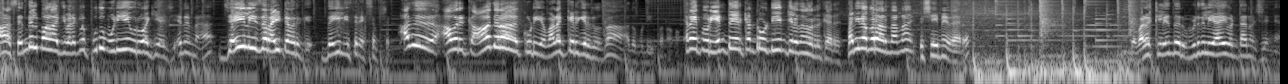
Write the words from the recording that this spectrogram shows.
ஆனால் செந்தில் பாலாஜி வழக்கில் புது மொழியே உருவாக்கியாச்சு. என்னன்னா ஜெயில் இஸ் ரைட் அவருக்கு. பெயில் இஸ் எக்ஸெப்ஷன் அது அவருக்கு ஆதரவாக வழக்கறிஞர்கள் தான் அதை முடிவு பண்ணணும். ஏன்னா இப்போ ஒரு என்டையர் கண்ட்ரோல் டிஎம்கேல தானே அவர் இருக்காரு. தனிநபராக இருந்தாருன்னா விஷயமே வேற. இந்த வழக்குலேருந்து ஒரு விடுதலையாகி வந்துட்டான்னு வச்சுக்கோங்க.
